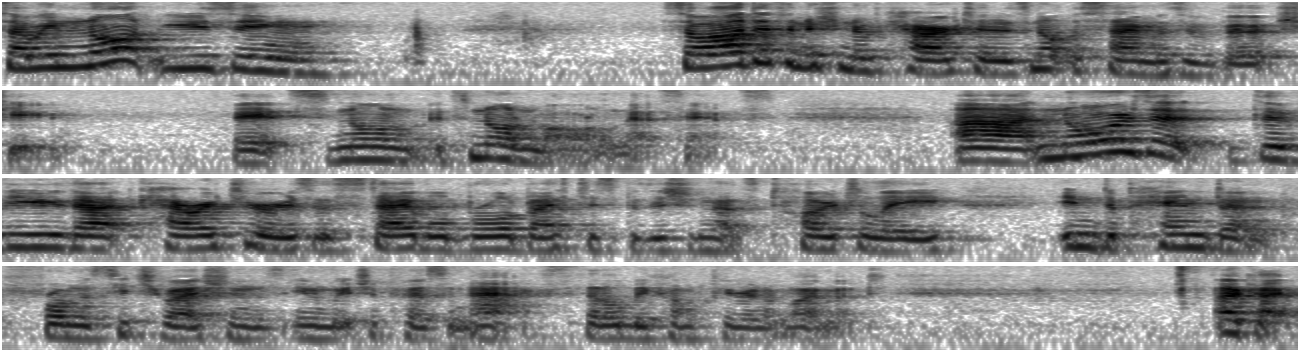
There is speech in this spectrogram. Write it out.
So, we're not using, so our definition of character is not the same as a virtue, it's non, it's non moral in that sense. Uh, nor is it the view that character is a stable, broad based disposition that's totally independent from the situations in which a person acts. That'll become clear in a moment. Okay,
